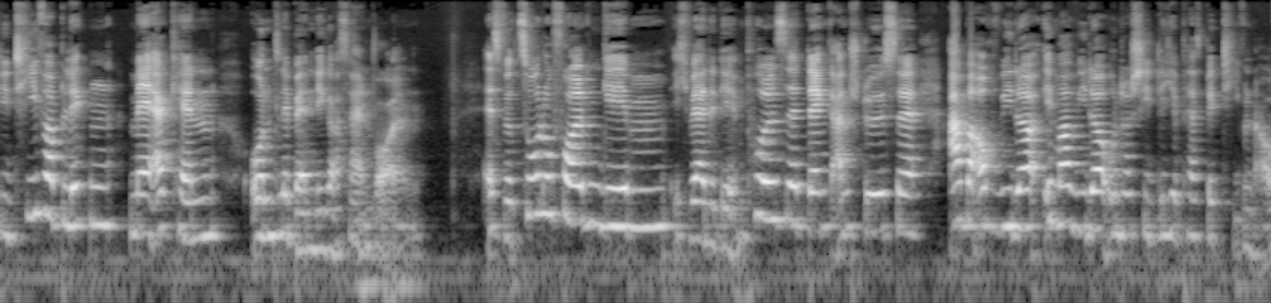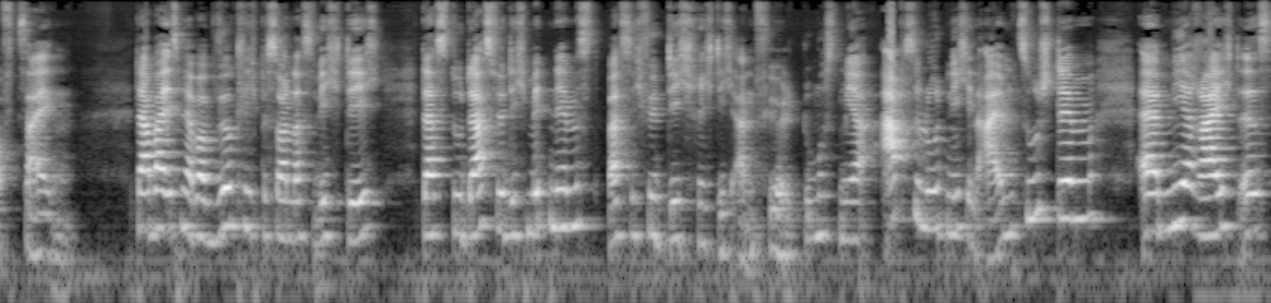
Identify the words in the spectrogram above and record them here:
die tiefer blicken, mehr erkennen und lebendiger sein wollen. Es wird Solo-Folgen geben, ich werde dir Impulse, Denkanstöße, aber auch wieder, immer wieder unterschiedliche Perspektiven aufzeigen. Dabei ist mir aber wirklich besonders wichtig, dass du das für dich mitnimmst, was sich für dich richtig anfühlt. Du musst mir absolut nicht in allem zustimmen. Äh, mir reicht es,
